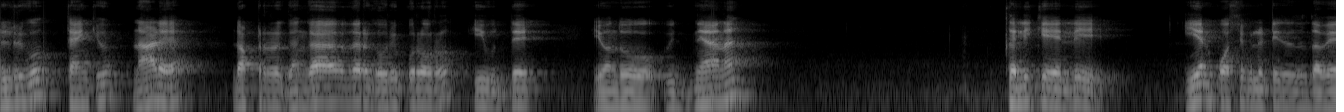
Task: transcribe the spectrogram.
ಎಲ್ರಿಗೂ ಥ್ಯಾಂಕ್ ಯು ನಾಳೆ ಡಾಕ್ಟರ್ ಗಂಗಾಧರ್ ಗೌರಿಪುರ್ ಅವರು ಈ ಹುದ್ದೆ, ಈ ಒಂದು ವಿಜ್ಞಾನ ಕಲಿಕೆಯಲ್ಲಿ ಏನು ಪಾಸಿಬಿಲಿಟೀಸ್ ಇದ್ದಾವೆ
